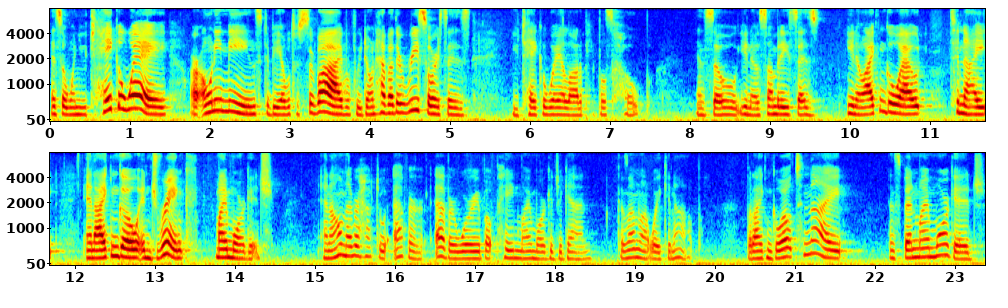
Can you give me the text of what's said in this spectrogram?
And so when you take away our only means to be able to survive, if we don't have other resources, you take away a lot of people's hope. And so, you know, somebody says, you know, I can go out tonight and I can go and drink my mortgage. And I'll never have to ever, ever worry about paying my mortgage again because I'm not waking up. But I can go out tonight and spend my mortgage,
